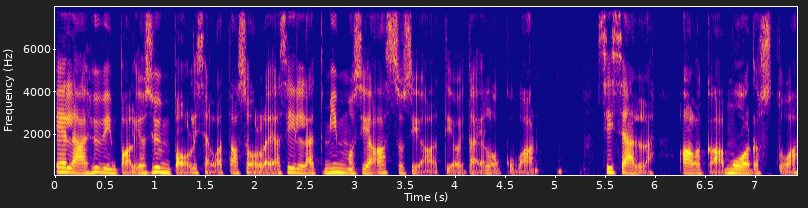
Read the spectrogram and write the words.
elää hyvin paljon symbolisella tasolla ja sillä, että millaisia assosiaatioita elokuvaan sisällä alkaa muodostua.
